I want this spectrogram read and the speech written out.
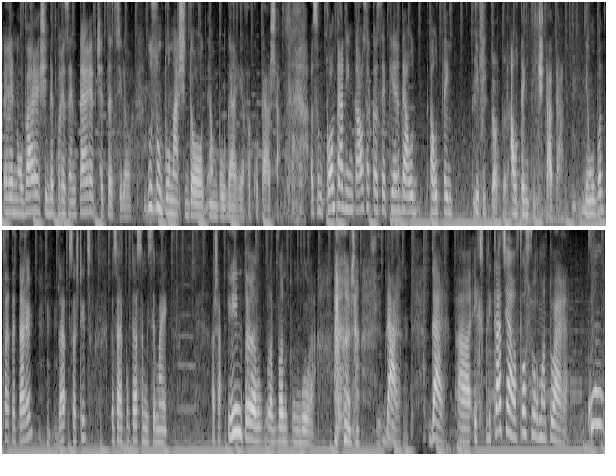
renovare și de prezentare a cetăților. Mm-hmm. Nu sunt una și două în Bulgaria făcute așa. Aha. Sunt contra din cauza că se pierde autenticitatea. autenticitatea. Mm-hmm. E un vânt foarte tare, da? să știți că s-ar putea să mi se mai așa, intră vântul în gura. Așa. Dar, dar uh, explicația a fost următoarea. Cum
